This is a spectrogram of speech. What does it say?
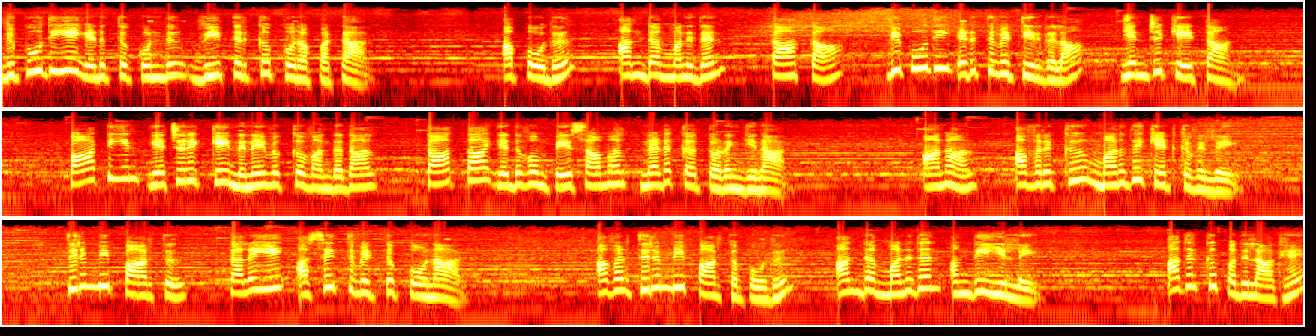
விபூதியை எடுத்துக்கொண்டு வீட்டிற்கு புறப்பட்டார். அப்போது அந்த மனிதன் தாத்தா விபூதி எடுத்து விட்டீர்களா என்று கேட்டான். பாட்டியின் எச்சரிக்கை நினைவுக்கு வந்ததால் தாத்தா எதுவும் பேசாமல் நடக்கத் தொடங்கினார். ஆனால் அவருக்கு மனது கேட்கவில்லை. திரும்பி பார்த்து தலையை அசைத்துவிட்டு போனார். அவர் திரும்பி பார்த்தபோது அந்த மனிதன் அங்கே இல்லை. அதற்கு பதிலாக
